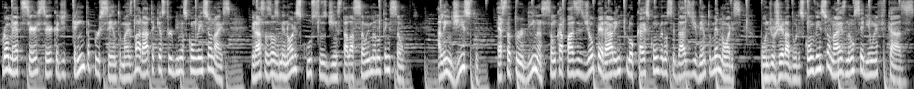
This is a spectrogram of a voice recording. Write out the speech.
promete ser cerca de 30% mais barata que as turbinas convencionais, graças aos menores custos de instalação e manutenção. Além disto, estas turbinas são capazes de operar em locais com velocidades de vento menores, onde os geradores convencionais não seriam eficazes.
